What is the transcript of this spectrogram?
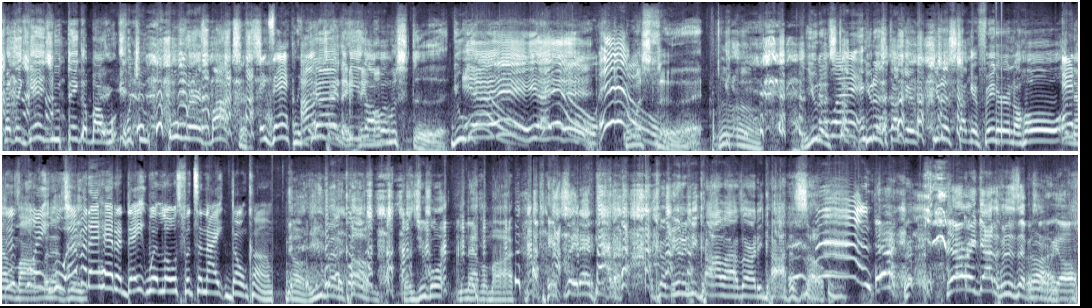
Because again, you think about wh- what you who wears boxers. Exactly. I'm Yeah, taking they these take off off of- a stud. You yeah, yeah, yeah, Ew, yeah. I'm a ew. stud. Uh-uh. You know done stuck. You done stuck your. You done stuck your finger in the hole. At Never this mind, point, whoever that had a date with Los for tonight, don't come. No, you better come because you going. Never mind. I can't say that either. The community guidelines already got us. So, You already got it for this episode, All right. y'all.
